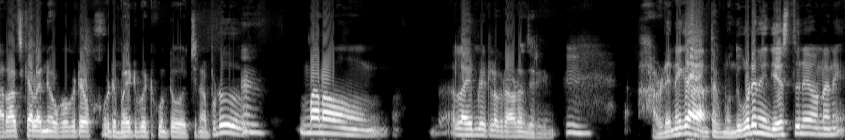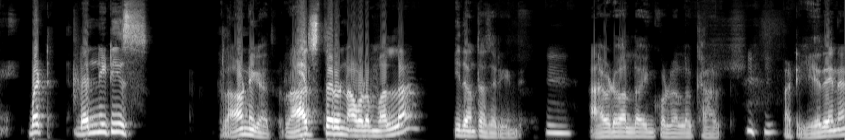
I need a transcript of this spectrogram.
అరాచకాలన్నీ ఒక్కొక్కటి ఒక్కొక్కటి బయట పెట్టుకుంటూ వచ్చినప్పుడు. మనం లైమ్ లైట్లోకి రావడం జరిగింది. ఆవిడనే కాదు అంతకు ముందు కూడా నేను చేస్తూనే ఉన్నాను. But when it is Lavanya కాదు రాజ్ తరుణ్ అవడం వల్ల ఇదంతా జరిగింది. ఉమ్. ఆవిడ వల్ల ఇంకోటి వల్ల కాదు. బట్ ఏదైనా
